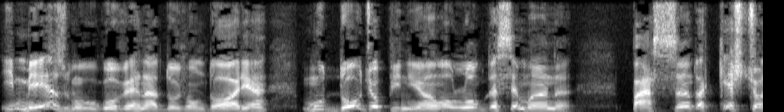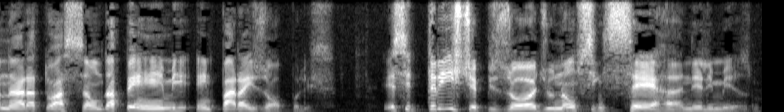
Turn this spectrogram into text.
E mesmo o governador João Dória mudou de opinião ao longo da semana, passando a questionar a atuação da PM em Paraisópolis. Esse triste episódio não se encerra nele mesmo.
